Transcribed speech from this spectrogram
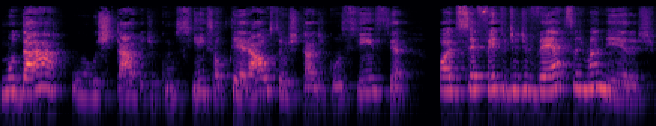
mudar o estado de consciência, alterar o seu estado de consciência, pode ser feito de diversas maneiras.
